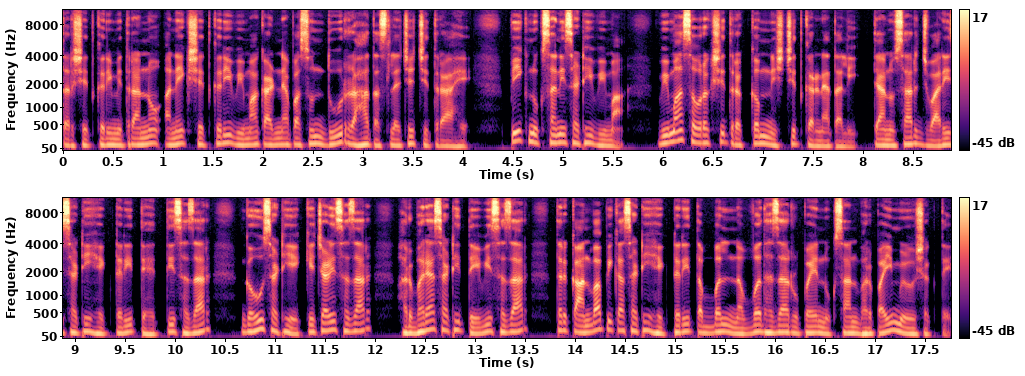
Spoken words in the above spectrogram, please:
तर शेतकरी मित्रांनो अनेक शेतकरी विमा काढण्यापासून दूर राहत असल्याचे चित्र आहे. पीक नुकसानीसाठी विमा. विमा संरक्षित रक्कम निश्चित करण्यात आली. त्यानुसार ज्वारीसाठी हेक्टरी तेहत्तीस हजार गहूसाठी एक्केचाळीस हजार हरभऱ्यासाठी तेवीस हजार तर कानवा पिकासाठी हेक्टरी तब्बल नव्वद हजार रुपये नुकसान भरपाई मिळू शकते.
